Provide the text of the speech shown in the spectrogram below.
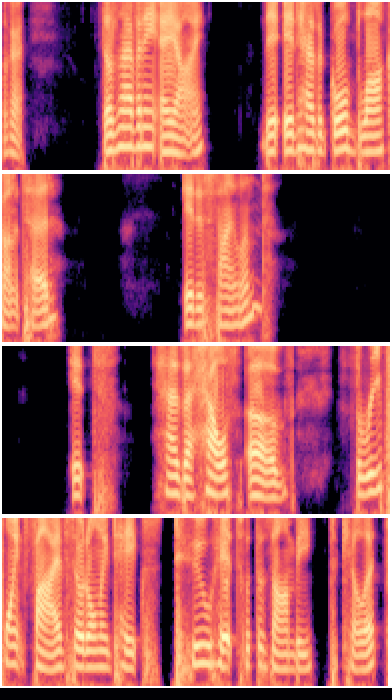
Okay. Doesn't have any AI. It has a gold block on its head. It is silent. It has a health of 3.5, so it only takes two hits with the zombie to kill it.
